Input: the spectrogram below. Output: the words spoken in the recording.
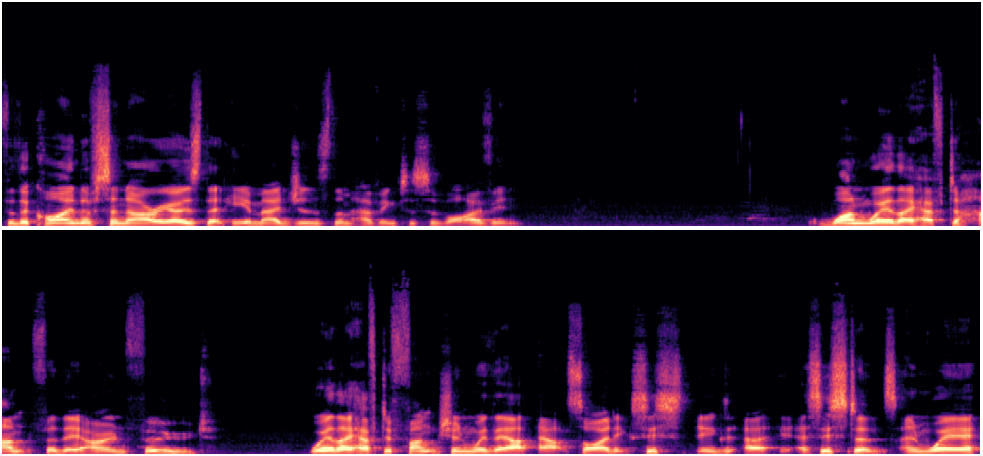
for the kind of scenarios that he imagines them having to survive in. One where they have to hunt for their own food, where they have to function without outside uh, assistance, and where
